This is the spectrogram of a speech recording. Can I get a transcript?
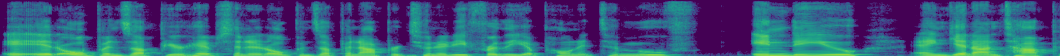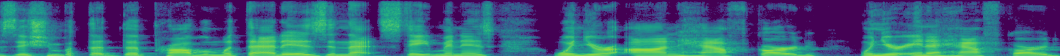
It, it opens up your hips and it opens up an opportunity for the opponent to move into you and get on top position. But the, the problem with that is, and that statement is, when you're on half guard, when you're in a half guard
